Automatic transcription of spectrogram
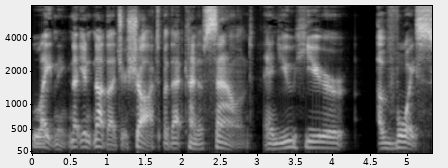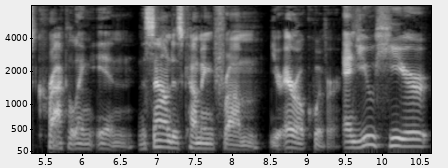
lightning. Not, you're- not that you're shocked, but that kind of sound. And you hear a voice crackling in. The sound is coming from your arrow quiver. And you hear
